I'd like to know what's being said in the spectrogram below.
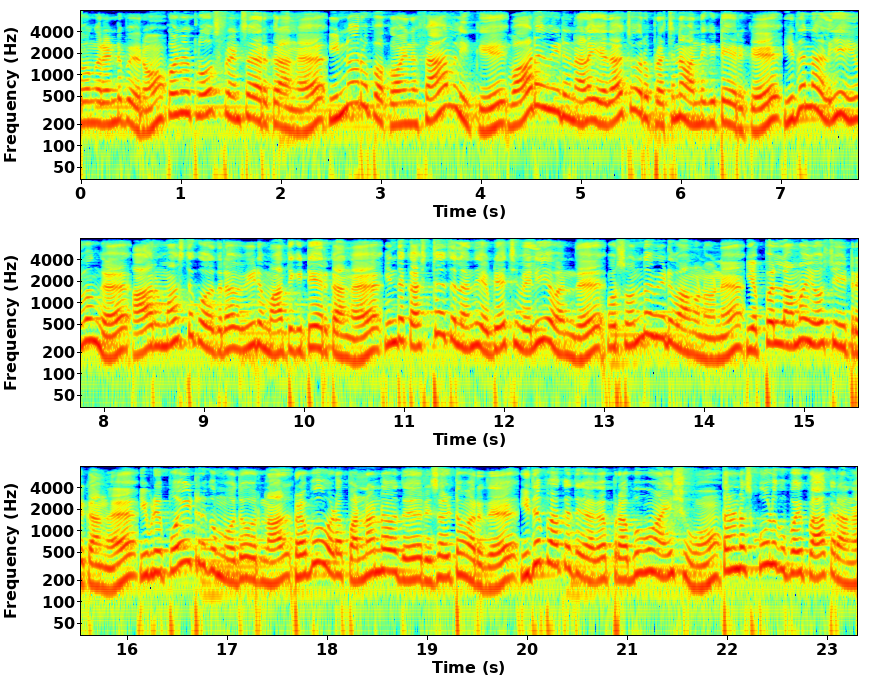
இவங்க ரெண்டு பேரும் கொஞ்சம் க்ளோஸ் ஃப்ரெண்ட்ஸா இருக்காங்க. இன்னொரு பக்கம் இந்த ஃபேமிலிக்கு வாடகை வீடுனால ஏதாச்சும் ஒரு பிரச்சனை வந்துகிட்டே இருக்கு. இதனாலேயே இவங்க ஆறு மாசத்துக்கு ஒரு தடவை வீடு மாத்திக்கிட்டே இருக்காங்க. இந்த கஷ்டத்துல இருந்து எப்படியாச்சும் வெளியே வந்து ஒரு சொந்த வீடு வாங்கணும்னு எப்ப இல்லாம யோசிச்சுட்டு இருக்காங்க. இப்படி போயிட்டு இருக்கும்போது ஒரு நாள் பிரபுவோட பன்னெண்டாவது ரிசல்ட்டும் வருது. இதை பார்க்கறதுக்காக பிரபுவும் ஐஷுவும் தன்னோட ஸ்கூலுக்கு போய் பாக்குறாங்க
